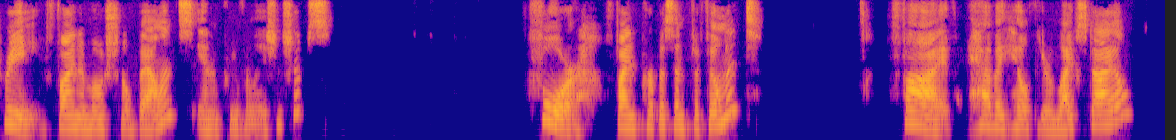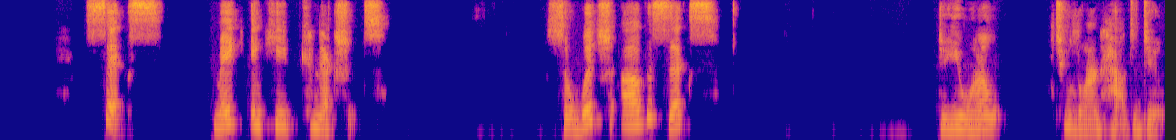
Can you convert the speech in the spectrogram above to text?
Three, find emotional balance and improve relationships. Four, find purpose and fulfillment. Five, have a healthier lifestyle. Six, make and keep connections. So which of the six do you want to learn how to do?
